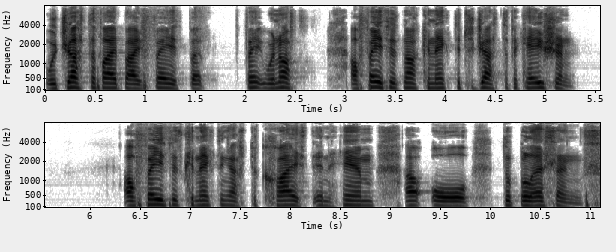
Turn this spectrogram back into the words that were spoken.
We're justified by faith, but faith, we're not. Our faith is not connected to justification. Our faith is connecting us to Christ. In Him are all the blessings.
